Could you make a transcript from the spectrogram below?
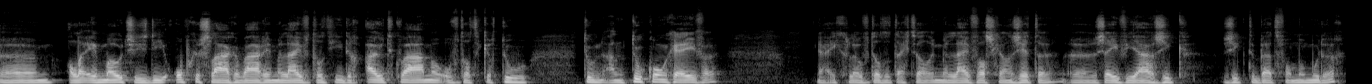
um, alle emoties die opgeslagen waren in mijn lijf, dat die eruit kwamen of dat ik er toe, toen aan toe kon geven. Ja, ik geloof dat het echt wel in mijn lijf was gaan zitten. Uh, zeven jaar ziek, ziektebed van mijn moeder.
